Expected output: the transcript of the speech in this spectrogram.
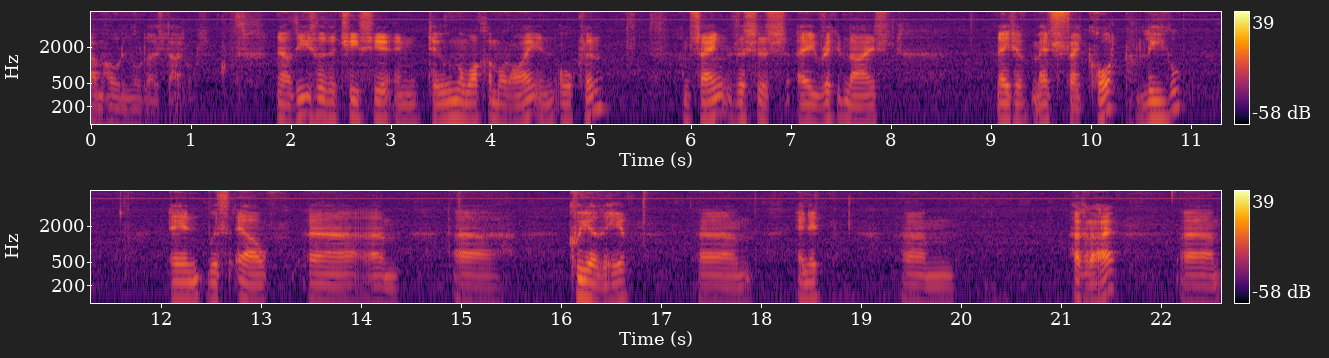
I'm holding all those titles. Now these were the chiefs here in Te Ungawaka Marae in Auckland, I'm saying this is a recognized native magistrate court, legal, and with our uh, um, uh, queer there, um, and it um, Hakarai um,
